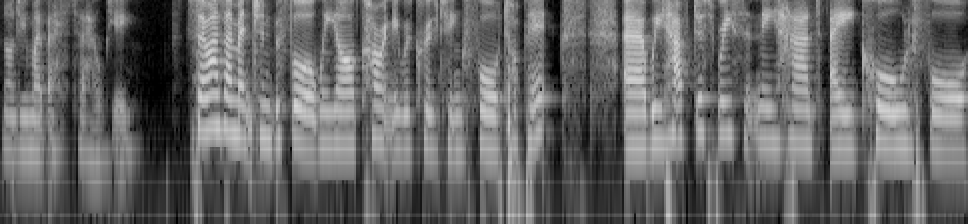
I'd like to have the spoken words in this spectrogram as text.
and I'll do my best to help you. So, as I mentioned before, we are currently recruiting for topics. Uh, we have just recently had a call for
